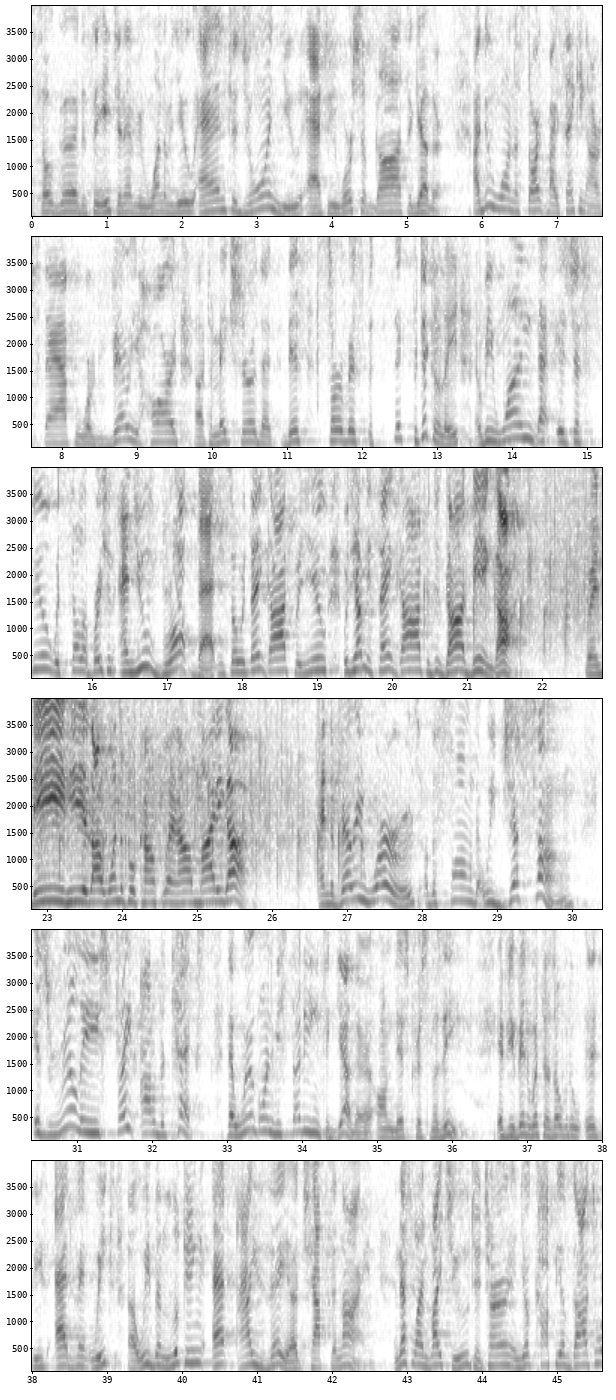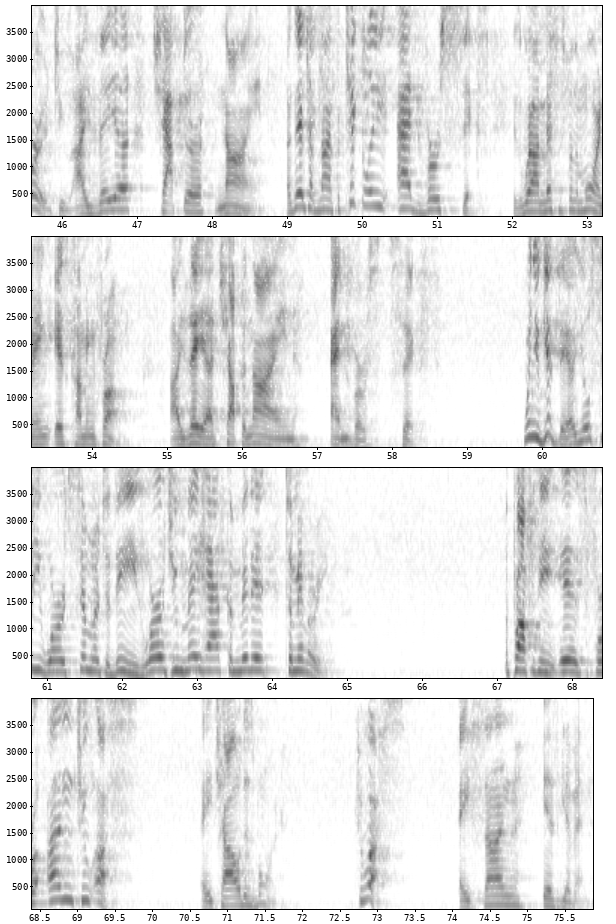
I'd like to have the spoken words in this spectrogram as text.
is so good to see each and every one of you and to join you as we worship God together. I do want to start by thanking our staff who worked very hard uh, to make sure that this service, particularly, will be one that is just filled with celebration, and you've brought that. And so we thank God for you. Would you help me thank God for just God being God? For indeed, He is our wonderful counselor and almighty God. And the very words of the song that we just sung is really straight out of the text that we're going to be studying together on this Christmas Eve. If you've been with us over the, these Advent weeks, uh, we've been looking at Isaiah chapter 9. And that's why I invite you to turn in your copy of God's Word to Isaiah chapter 9. Isaiah chapter 9, particularly at verse 6, is where our message for the morning is coming from. Isaiah chapter 9 and verse 6. When you get there, you'll see words similar to these, words you may have committed to memory. The prophecy is For unto us a child is born, to us a son is given,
